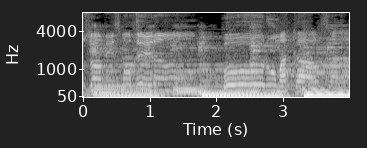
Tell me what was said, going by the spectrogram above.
os homens morrerão por uma causa.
